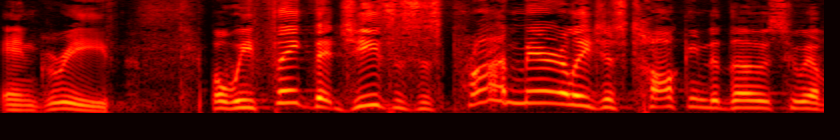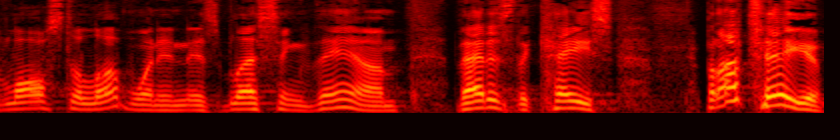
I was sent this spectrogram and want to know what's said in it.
and grieve. But we think that Jesus is primarily just talking to those who have lost a loved one and is blessing them. That is the case. But I'll tell you,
